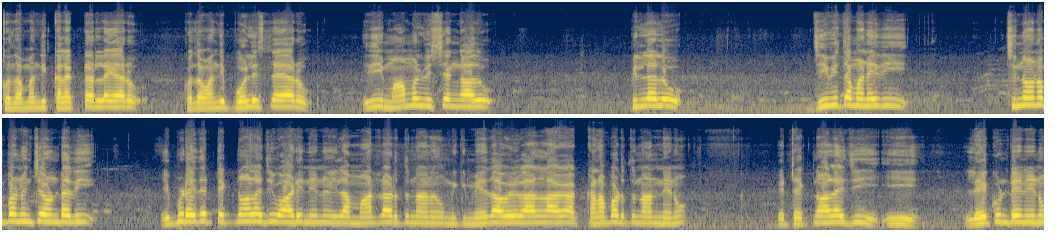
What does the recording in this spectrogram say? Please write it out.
కొంతమంది కలెక్టర్లు అయ్యారు. కొంతమంది పోలీసులు అయ్యారు. ఇది మామూలు విషయం కాదు. పిల్లలు జీవితం అనేది చిన్న ఉన్నప్పటి నుంచే ఉంటుంది. ఇప్పుడైతే టెక్నాలజీ వాడి నేను ఇలా మాట్లాడుతున్నాను. మీకు మేధావిలాగా కనపడుతున్నాను నేను. ఈ టెక్నాలజీ ఈ లేకుంటే నేను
